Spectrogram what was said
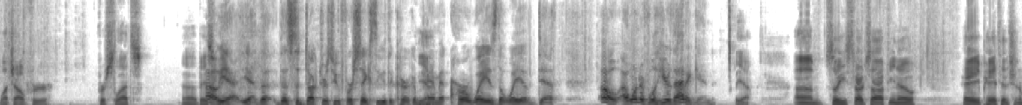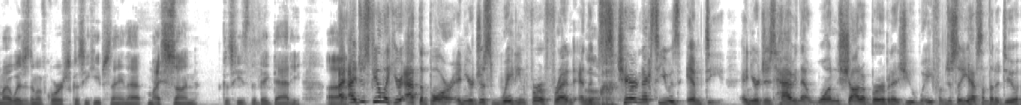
Watch out for for sluts. Uh, basically. Oh yeah, yeah. The the seductress who forsakes the youth of her commandment. Her way is the way of death. Oh, I wonder if we'll hear that again. Yeah. Um, so he starts off, you know, hey, pay attention to my wisdom, of course, because he keeps saying that. My son, because he's the big daddy. Uh, I, I just feel like you're at the bar and you're just waiting for a friend, and the chair next to you is empty, and you're just having that one shot of bourbon as you wait for him, just so you have something to do.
